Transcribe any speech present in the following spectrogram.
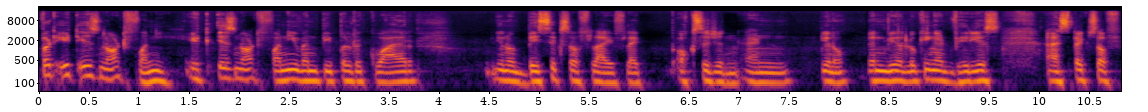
But it is not funny. It is not funny when people require you know basics of life like oxygen and you know when we are looking at various aspects of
